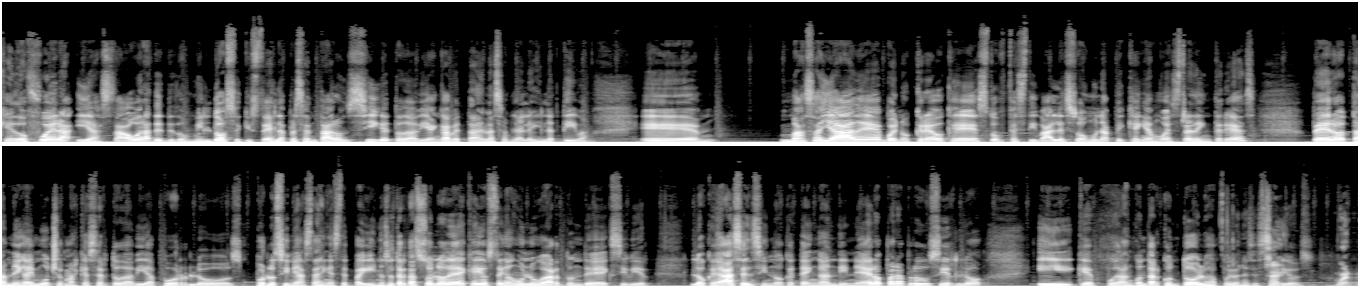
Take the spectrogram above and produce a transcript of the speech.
quedó fuera y hasta ahora, desde 2012 que ustedes la presentaron, sigue todavía engavetada en la Asamblea Legislativa. Eh, más allá de, bueno, creo que estos festivales son una pequeña muestra de interés, pero también hay mucho más que hacer todavía por los, por los cineastas en este país. No se trata solo de que ellos tengan un lugar donde exhibir lo que hacen, sino que tengan dinero para producirlo y que puedan contar con todos los apoyos necesarios. Bueno,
